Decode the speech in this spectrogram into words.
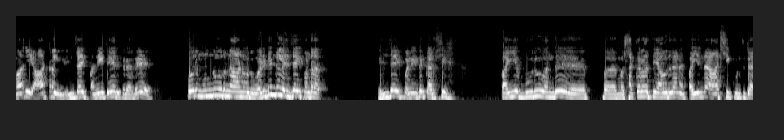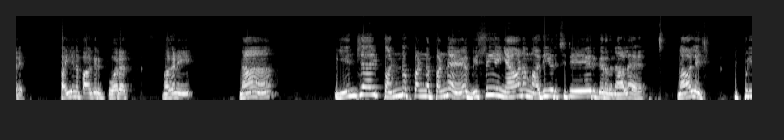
மாறி ஆற்றல் என்ஜாய் பண்ணிட்டே இருக்கிறாரு. ஒரு முந்நூறு நானூறு வருடங்கள் என்ஜாய் பண்றாரு. என்ஜாய் பண்ணிட்டு கடைசி பையன் குரு வந்து சக்கரவர்த்தி அவரு தானே பையன் தான் ஆட்சி கொடுத்துட்டாரு. பையனை பாக்குறதுக்கு போறார். மகனே நான் என்ஜாய் பண்ண பண்ண பண்ண விஷய ஞானம் அதிகரிச்சுட்டே இருக்கிறதுனால நாலேஜ் இப்படி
